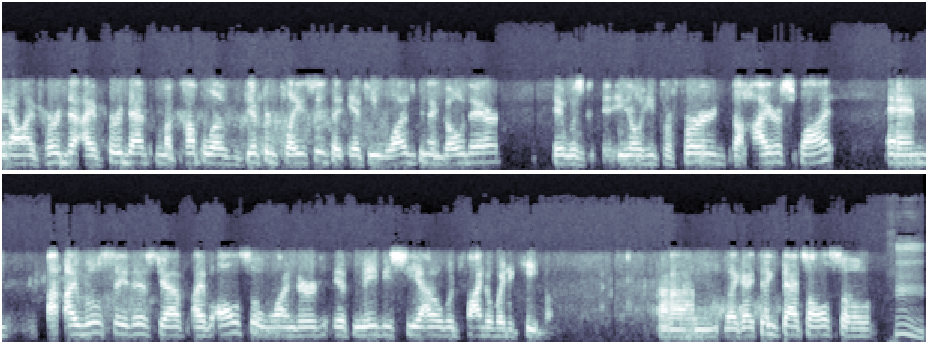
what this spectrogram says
you know, I've heard that. I've heard that from a couple of different places that if he was going to go there, it was, you know, he preferred the higher spot. And I, I will say this, Jeff. I've also wondered if maybe Seattle would find a way to keep him. Um, like I think that's also hmm.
